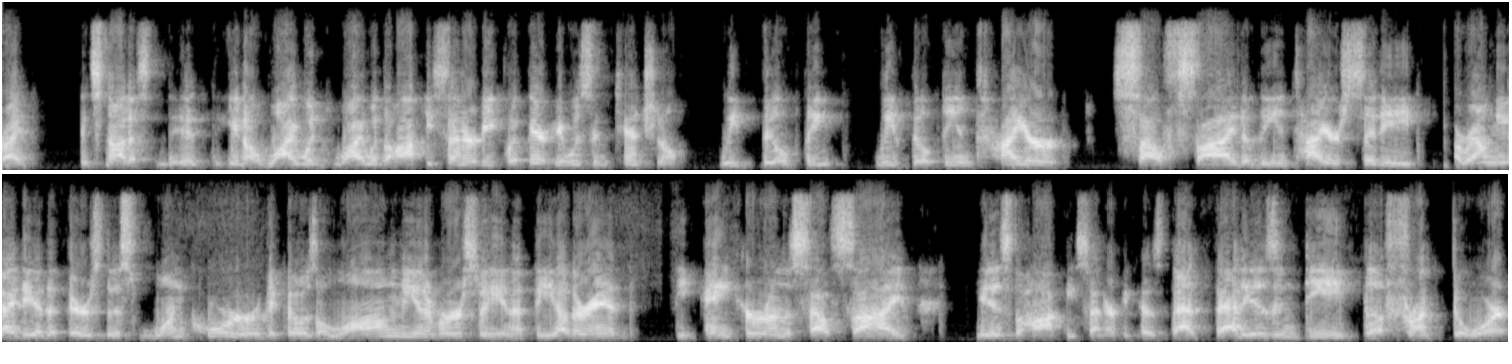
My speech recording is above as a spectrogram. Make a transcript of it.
right? It's not a, it, you know, why would why would the hockey center be put there? It was intentional. We built the we built the entire south side of the entire city around the idea that there's this one corridor that goes along the university, and at the other end, the anchor on the south side is the hockey center because that that is indeed the front door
